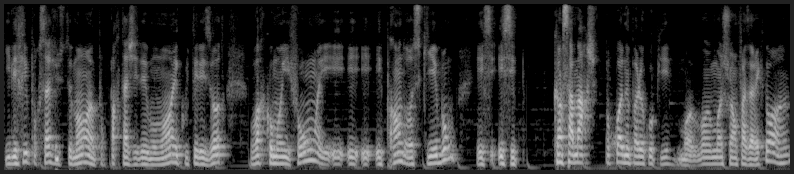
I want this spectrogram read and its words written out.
il est fait pour ça, justement, pour partager des moments, écouter les autres, voir comment ils font et prendre ce qui est bon. Et c'est quand ça marche, pourquoi ne pas le copier? Moi, moi, je suis en phase avec toi. Hein.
